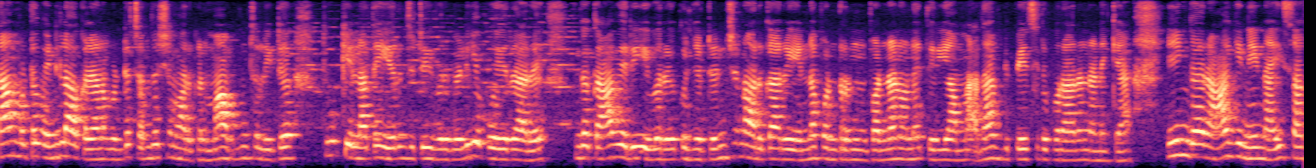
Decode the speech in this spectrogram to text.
நான் மட்டும் வெண்ணிலாவை கல்யாணம் பண்ணிட்டு சந்தோஷமாக இருக்கணுமா? அப்படின்னு சொல்லிட்டு தூக்கி எல்லாத்தையும் எரிஞ்சுட்டு இவர் வெளியே போயிடுறாரு. இங்கே காவேரி இவர் கொஞ்சம் டென்ஷனாக இருக்கார். என்ன பண்ணுறன்னு பண்ணணும்னே தெரியாமல் அதான் இப்படி பேசிட்டு போகிறாருன்னு நினைக்கேன் இங்கே ராகினி நைஸாக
